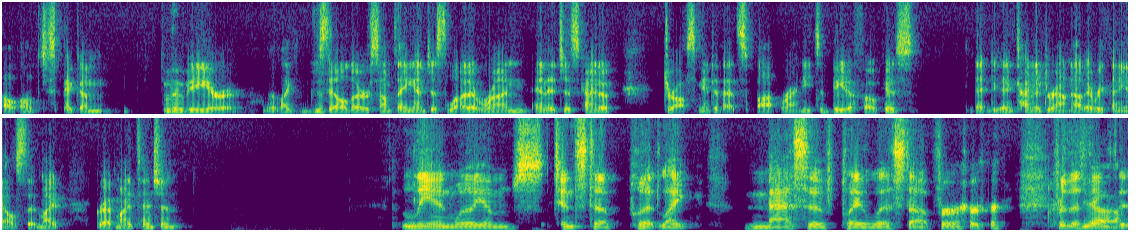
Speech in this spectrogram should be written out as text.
I'll, I'll just pick a movie or like Zelda or something and just let it run, and it just kind of drops me into that spot where I need to be to focus and, and kind of drown out everything else that might grab my attention. Leanne Williams tends to put like massive playlist up for her for the Yeah. things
